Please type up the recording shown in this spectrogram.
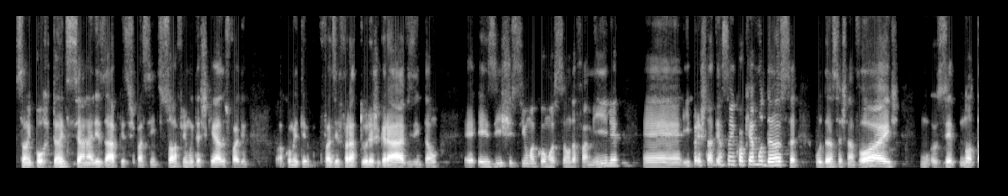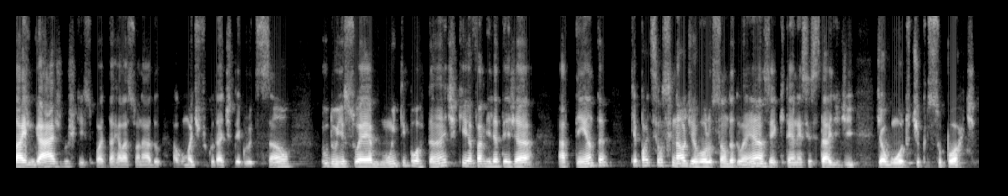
são importantes se analisar, porque esses pacientes sofrem muitas quedas, podem acometer, fazer fraturas graves. Então, é, existe sim uma comoção da família é, e prestar atenção em qualquer mudança, mudanças na voz, você notar engasgos, que isso pode estar relacionado a alguma dificuldade de deglutição. Tudo isso é muito importante que a família esteja atenta, que pode ser um sinal de evolução da doença e que tenha necessidade de, de algum outro tipo de suporte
